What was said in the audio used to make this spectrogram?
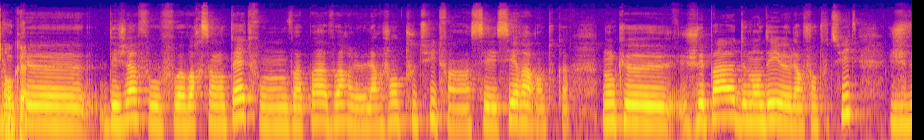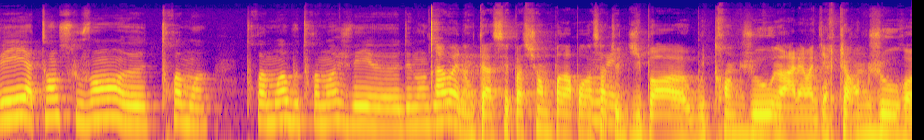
Donc euh, déjà, il faut, avoir ça en tête, on ne va pas avoir l'argent tout de suite, enfin, c'est rare en tout cas. Donc euh, je ne vais pas demander euh, l'argent tout de suite, je vais attendre souvent trois mois. Trois mois, au bout de trois mois, je vais demander. Ah ouais, donc tu es assez patient par rapport à ça, tu ne te dis pas au bout de 30 jours, non, allez, on va dire 40 jours,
